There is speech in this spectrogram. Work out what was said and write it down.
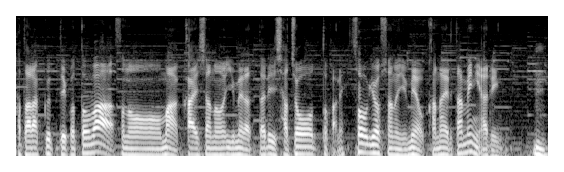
働くっていうことはそのまあ会社の夢だったり社長とかね創業者の夢を叶えるためにある意味うん。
